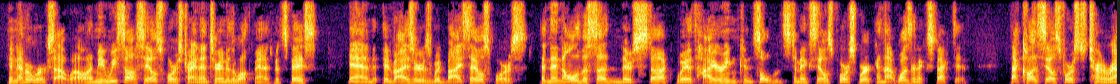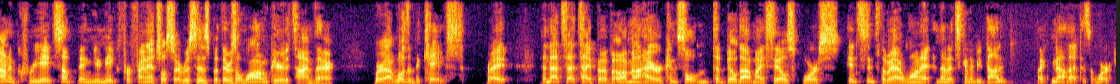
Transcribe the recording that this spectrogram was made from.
It never works out well. I mean, we saw Salesforce try and enter into the wealth management space and advisors would buy Salesforce. And then all of a sudden they're stuck with hiring consultants to make Salesforce work. And that wasn't expected. That caused Salesforce to turn around and create something unique for financial services. But there was a long period of time there where that wasn't the case. Right. And that's that type of, oh, I'm going to hire a consultant to build out my Salesforce instance the way I want it. And then it's going to be done. Like, no, that doesn't work.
